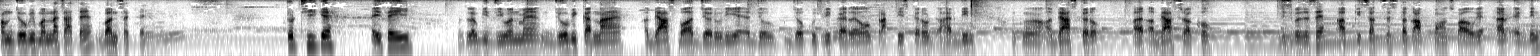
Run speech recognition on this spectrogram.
हम जो भी बनना चाहते हैं, बन सकते हैं। तो ठीक है, ऐसे ही मतलब कि जीवन में जो भी करना है, अभ्यास बहुत ज़रूरी है। जो जो कुछ भी कर रहे हो प्रैक्टिस करो, हर दिन अभ्यास करो और अभ्यास रखो, जिस वजह से आपकी सक्सेस तक आप पहुँच पाओगे और एक दिन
